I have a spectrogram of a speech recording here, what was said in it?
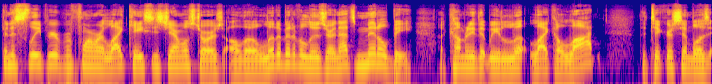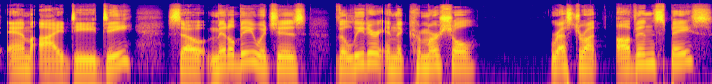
been a sleepier performer like Casey's General Stores, although a little bit of a loser. And that's Middleby, a company that we li- like a lot. The ticker symbol is MIDD. So Middleby, which is the leader in the commercial restaurant oven space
